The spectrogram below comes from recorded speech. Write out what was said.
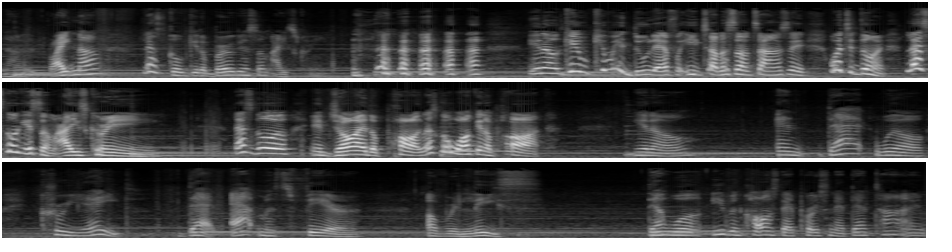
Now, right now, let's go get a burger and some ice cream. You know, can can we do that for each other sometimes? Say, what you doing? Let's go get some ice cream. Let's go enjoy the park. Let's go walk in a park. You know, and that will create that atmosphere of release that will even cause that person at that time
